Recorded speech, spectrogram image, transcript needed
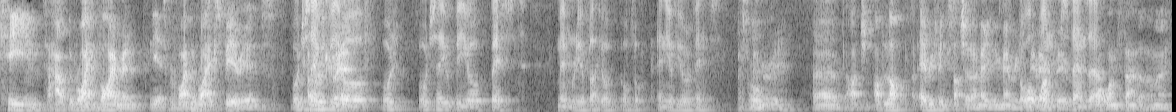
keen to have the right environment Yeah. to provide the right experience. What would you say would someone's be your what would, what would you say would be your best memory of like your of any of your events? best memory? Uh, I- I've loved everything. Such an amazing memory. But for what me, one everything. stands out? What one stands out the most?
